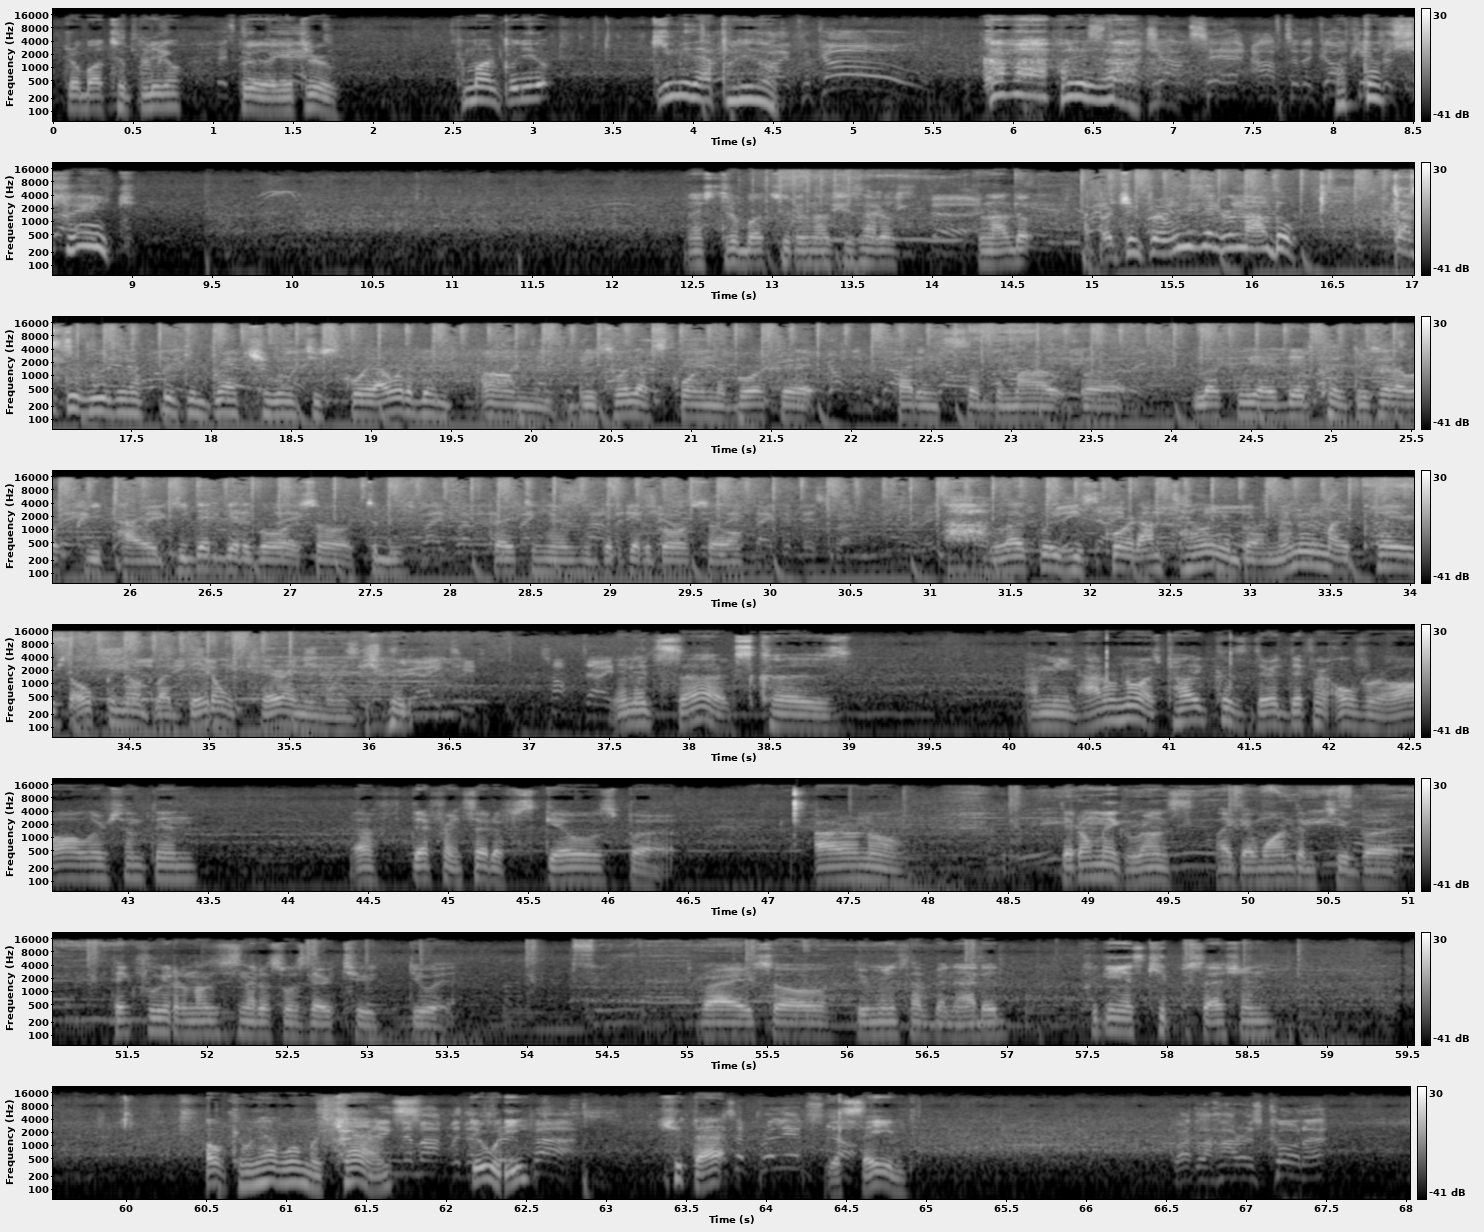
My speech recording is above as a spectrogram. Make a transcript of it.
Throw ball to Pulido. Pulido, get through. Come on, Pulido. Give me that, Pulido. Come on, Pulido. What the freak? Nice throw ball to Ronaldo. Ronaldo. I'm searching for a reason, Ronaldo. That's the reason I freaking brought you in to score. That would have been um Brizuela scoring the goal if, it, if I didn't sub them out, but luckily I did because Brizuela was pretty tired. He did get a goal, so to be fair to him, he did get a goal. So luckily he scored. I'm telling you, bro, none of my players open up like they don't care anymore, dude. And it sucks because I mean I don't know. It's probably because they're different overall or something a different set of skills, but I don't know. They don't make runs like I want them to, but thankfully Ronaldo Cisneros was there to do it. Right, so three minutes have been added. If we can just keep possession. Oh, can we have one more chance? Do we? Shoot that. Get saved.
